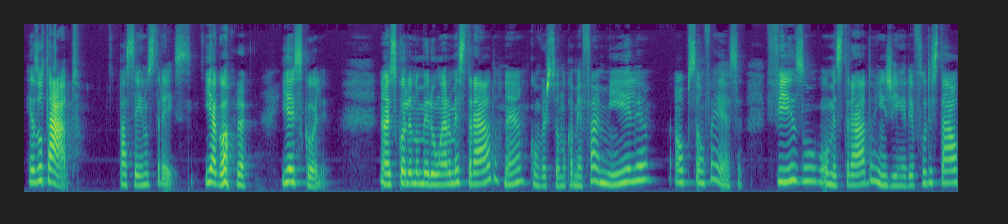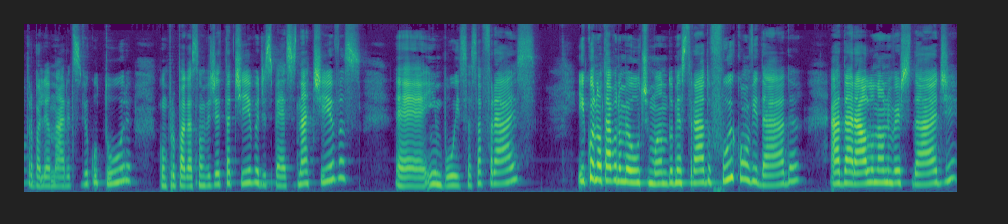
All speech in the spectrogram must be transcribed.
Resultado: Passei nos três. E agora? E a escolha? Não, a escolha número um era o mestrado, né? Conversando com a minha família, a opção foi essa. Fiz o, mestrado em engenharia florestal, trabalhando na área de silvicultura, com propagação vegetativa de espécies nativas, é, imbu e sassafrás. E quando eu estava no meu último ano do mestrado, fui convidada a dar aula na universidade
